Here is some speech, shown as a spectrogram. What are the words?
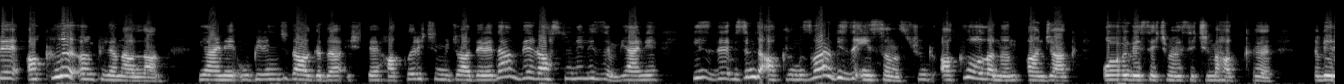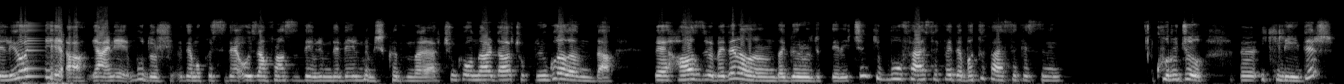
ve aklı ön plana alan yani o birinci dalgada işte haklar için mücadele eden ve rasyonalizm yani biz de bizim de aklımız var, biz de insanız. Çünkü aklı olanın ancak oy ve seçme ve seçilme hakkı veriliyor ya. Yani budur demokraside. O yüzden Fransız devriminde verilmemiş kadınlara. Çünkü onlar daha çok duygu alanında ve haz ve beden alanında görüldükleri için ki bu felsefede Batı felsefesinin kurucu e, ikiliğidir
